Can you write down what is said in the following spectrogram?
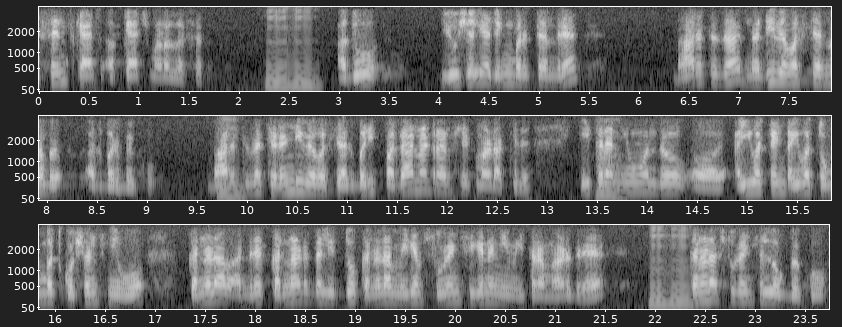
ಎಸೆನ್ಸ್ ಕ್ಯಾಚ್ ಕ್ಯಾಚ್ ಮಾಡಲ್ಲ ಸರ್ ಅದು ಯೂಶಲಿ ಅದ್ ಹೆಂಗ್ ಬರುತ್ತೆ ಅಂದ್ರೆ ಭಾರತದ ನದಿ ವ್ಯವಸ್ಥೆಯನ್ನ ಅದ್ ಬರ್ಬೇಕು. ಭಾರತದ ಚರಂಡಿ ವ್ಯವಸ್ಥೆ ಅದು ಬರೀ ಪದಾನ ಟ್ರಾನ್ಸ್ಲೇಟ್ ಮಾಡಾಕಿದೆ ಈ ತರ ನೀವು ಒಂದು ಐವತ್ತೆಂಟು ಐವತ್ತೊಂಬತ್ತು ಕ್ವಶನ್ಸ್ ನೀವು ಕನ್ನಡ ಅಂದ್ರೆ ಕನ್ನಡದಲ್ಲಿದ್ದು ಕನ್ನಡ ಮೀಡಿಯಂ ಸ್ಟೂಡೆಂಟ್ಸ್ಗೆ ನೀವು ಈ ತರ ಮಾಡಿದ್ರೆ ಕನ್ನಡ ಸ್ಟೂಡೆಂಟ್ಸ್ ಅಲ್ಲಿ ಹೋಗ್ಬೇಕು?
